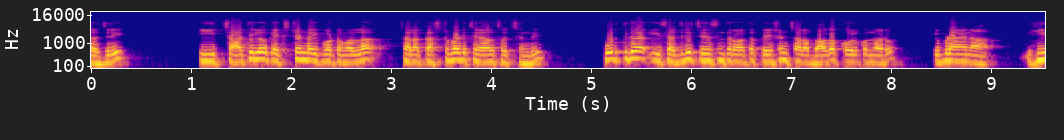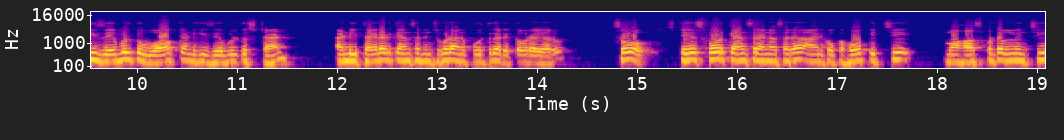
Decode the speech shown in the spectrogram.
సర్జరీ. ఈ ఛాతీలోకి ఎక్స్టెండ్ అయిపోవటం వల్ల చాలా కష్టపడి చేయాల్సి వచ్చింది. పూర్తిగా ఈ సర్జరీ చేసిన తర్వాత పేషెంట్ చాలా బాగా కోలుకున్నారు. ఇప్పుడు ఆయన he is able to walk and he is able to stand and ఈ థైరాయిడ్ క్యాన్సర్ నుంచి కూడా ఆయన పూర్తిగా రికవర్ అయ్యారు. సో స్టేజ్ ఫోర్ క్యాన్సర్ అయినా సరే ఆయనకు ఒక హోప్ ఇచ్చి మా హాస్పిటల్ నుంచి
